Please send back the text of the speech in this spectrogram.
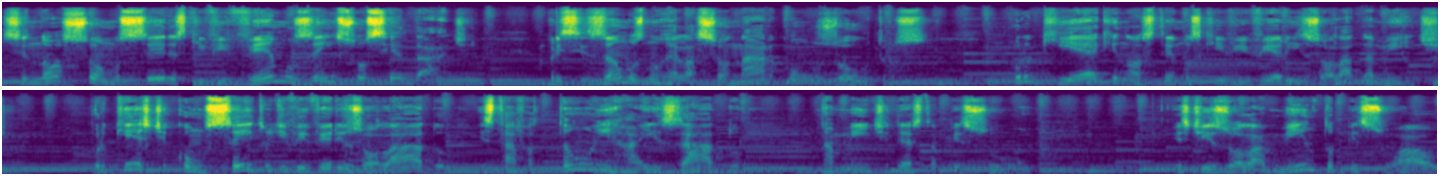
se nós somos seres que vivemos em sociedade, precisamos nos relacionar com os outros, por que é que nós temos que viver isoladamente? Porque este conceito de viver isolado estava tão enraizado na mente desta pessoa. Este isolamento pessoal,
